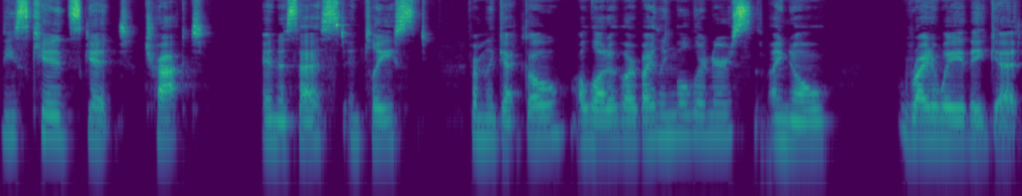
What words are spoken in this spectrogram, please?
These kids get tracked and assessed and placed from the get go. A lot of our bilingual learners, I know right away they get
